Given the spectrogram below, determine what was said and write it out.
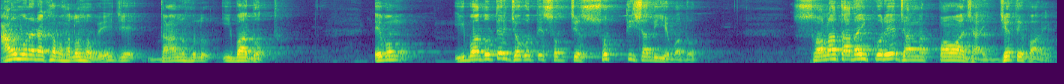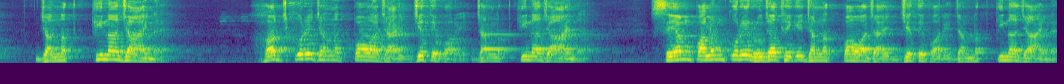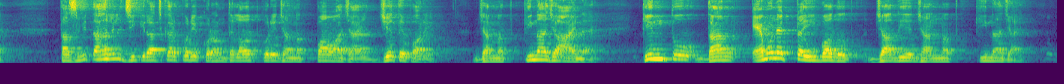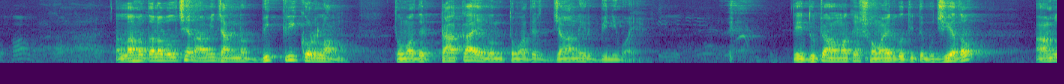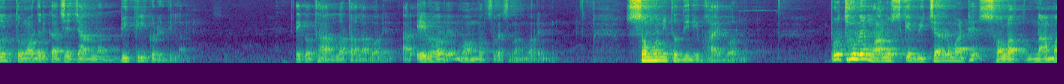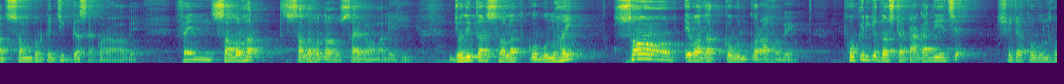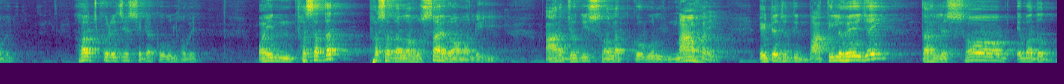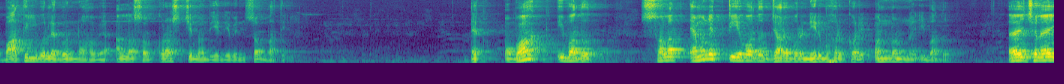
আরও মনে রাখা ভালো হবে যে দান হলো ইবাদত। এবং ইবাদতের জগতে সবচেয়ে শক্তিশালী ইবাদত। সলাত আদায় করে জান্নাত পাওয়া যায়, যেতে পারে। জান্নাত কিনা যায় না। হজ করে জান্নাত পাওয়া যায়, যেতে পারে। জান্নাত কিনা যায় না। শ্যাম পালন করে রোজা থেকে জান্নাত পাওয়া যায়, যেতে পারে। জান্নাত কিনা যায় না। তাসবি তাহলিল জিকির আজকার করে, কোরআন তেলাওয়াত করে জান্নাত পাওয়া যায়, যেতে পারে। জান্নাত কিনা যায় না। কিন্তু দান এমন একটা ইবাদত যা দিয়ে জান্নাত কিনা যায়। আল্লাহ তালা বলছেন, আমি জান্নাত বিক্রি করলাম তোমাদের টাকা এবং তোমাদের জানের বিনিময়ে। এই দুটো আমাকে সময়ের গতিতে বুঝিয়ে দাও। আমি তোমাদের কাছে জান্নাত বিক্রি করে দিলাম। এই কথা আল্লাহ তালা বলেন। আর এইভাবে মোহাম্মদ সাল্লাহ সাল্লাম বলেন, সম্মানিত দিনী ভাই বোন প্রথমে মানুষকে বিচার মাঠে সলাৎ নামাজ সম্পর্কে জিজ্ঞাসা করা হবে। ফেন সালহাত সালাহ সাইরাম আলহি যদি তার সলাৎ কবুল হয়, সব এবাদাত কবুল করা হবে। ফকিরকে দশটা টাকা দিয়েছে, সেটা কবুল হবে। হজ করেছে, সেটা কবুল হবে। ওয়াইন ফাসাদাত ফাসাদ আল্লাহ সাইরাম আলহি আর যদি সলাৎ কবুল না হয়, এটা যদি বাতিল হয়ে যায়, তাহলে সব এবাদত বাতিল বলে গণ্য হবে। আল্লাহ সব ক্রস চিহ্ন দিয়ে দেবেন, সব বাতিল। এক অবাক ইবাদত, সলাৎ এমন একটি ইবাদত যার উপরে নির্ভর করে অন্য অন্য ইবাদত। এই ছেলে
